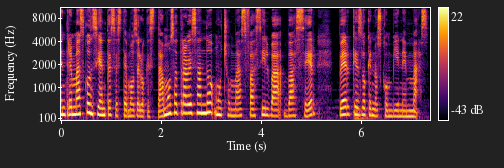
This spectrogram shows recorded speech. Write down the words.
entre más conscientes estemos de lo que estamos atravesando, mucho más fácil va, va a ser ver qué es lo que nos conviene más.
